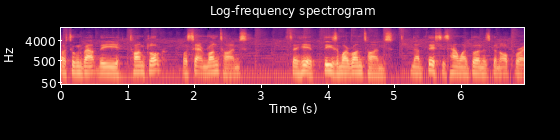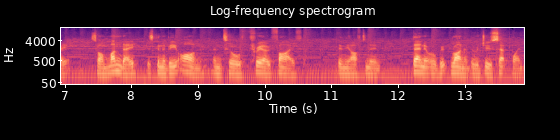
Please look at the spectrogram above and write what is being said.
I was talking about the time clock or setting run times. So here, these are my run times. Now this is how my burner is going to operate. So on Monday, it's going to be on until 3.05 in the afternoon. Then it will run at the reduced set point.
